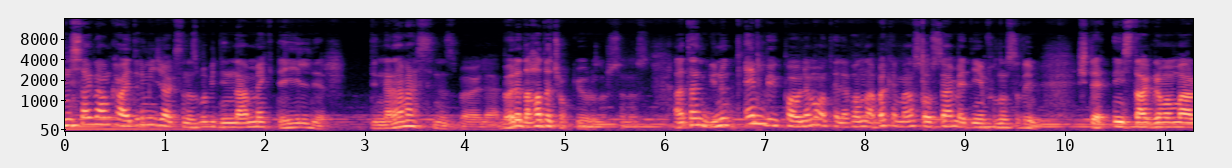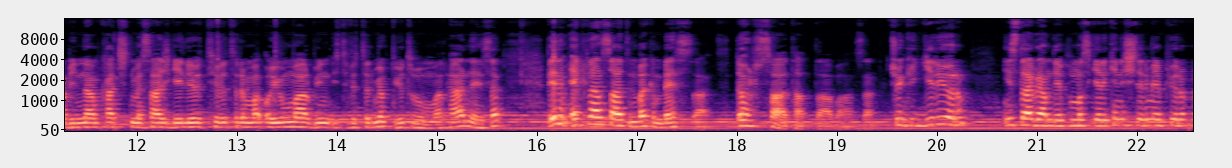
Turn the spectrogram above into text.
Instagram kaydırmayacaksınız. Bu bir dinlenmek değildir. Dinlenemezsiniz böyle. Böyle daha da çok yorulursunuz. Zaten günün en büyük problemi o telefonlar. Bakın ben sosyal medya influencer'ıyım. İşte Instagram'ım var, bilmem kaç mesaj geliyor, Twitter'ım var, oyun var, benim Twitter'ım yok, YouTube'um var. Her neyse. Benim ekran saatim bakın 5 saat. 4 saat hatta bazen. Çünkü giriyorum, Instagram'da yapılması gereken işlerimi yapıyorum.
